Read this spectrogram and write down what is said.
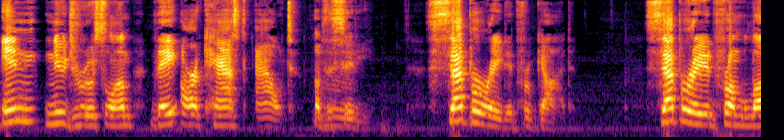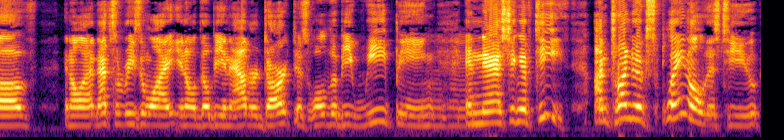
Mm-hmm. in New Jerusalem, they are cast out of the mm-hmm. city, separated from God, separated from love and all that. And that's the reason why, you know, there'll be an outer darkness. Well, there'll be weeping mm-hmm. and gnashing of teeth. I'm trying to explain all this to you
